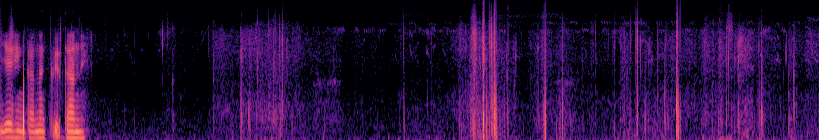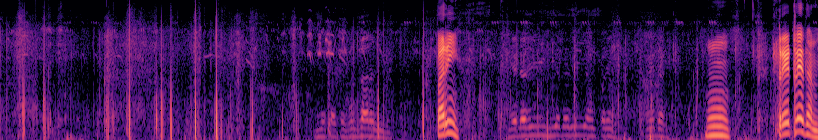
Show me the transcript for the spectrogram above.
ये हिंकानक कनक के दाने परी। ये डरी ये डरी ये ऊपर ये डरी। हम्म टे टे अथनि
